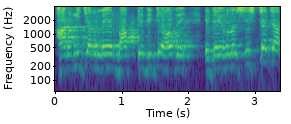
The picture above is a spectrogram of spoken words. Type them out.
ফার্নিচার মেয়ের বাপকে দিতে হবে। এটাই হলো শিষ্টাচার।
